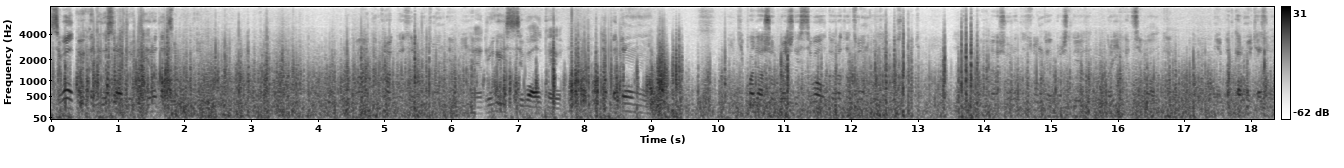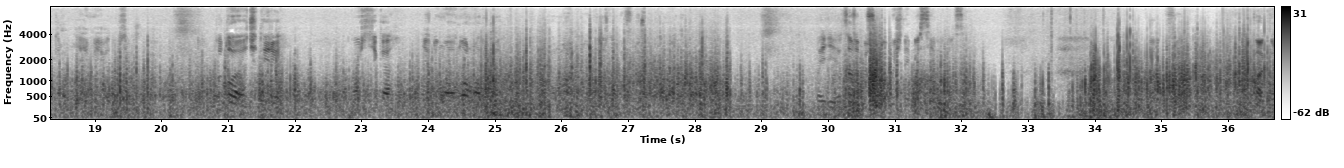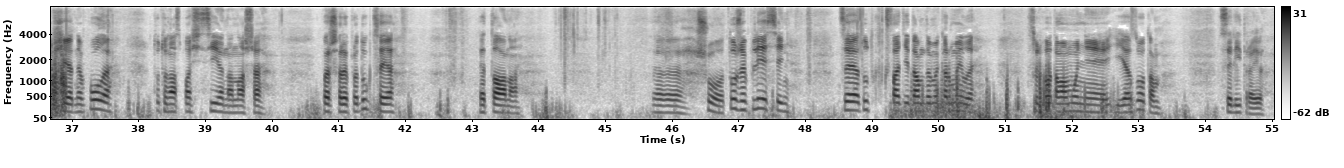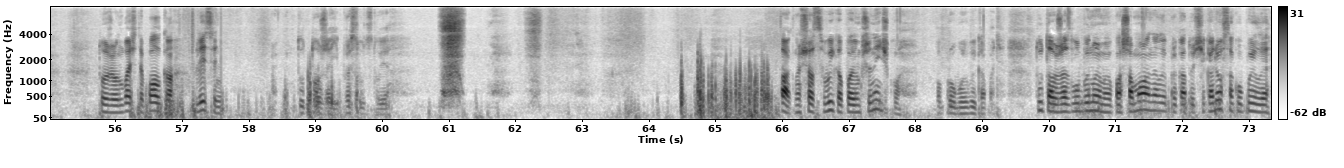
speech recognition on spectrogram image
Сівалкою хотіли сразу йти і ротаціонкою. А один трактор з ротаціонкою бігає, другий з сівалкою. А потім ну, ті поля, що пройшли з сівалкою, ротаціонкою запустити. А ті поля, що ротаціонкою пройшли, проїхати сівалкою. Ну і підкормити азотом, я имею в виду сівалку. Тут о, 4 кустика, я думаю, норма тут нормально, должна бути 100 штук на метр. По ідеї, це вже пішов обичний посів у нас. Так, все. Так, ну поле. Тут у нас посіяна наша перша репродукція етана. Е, Що, теж плесень. Це тут, кстати, там, де ми кормили сульфатом амонія і азотом селітрою. Теж, вон, бачите, палка, плесень. Тут теж і присутствує. Так, ну зараз викопаємо пшеничку. Попробую викопати. Тут вже з глибиною ми пошаманили, прикатуючі колеса купили.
